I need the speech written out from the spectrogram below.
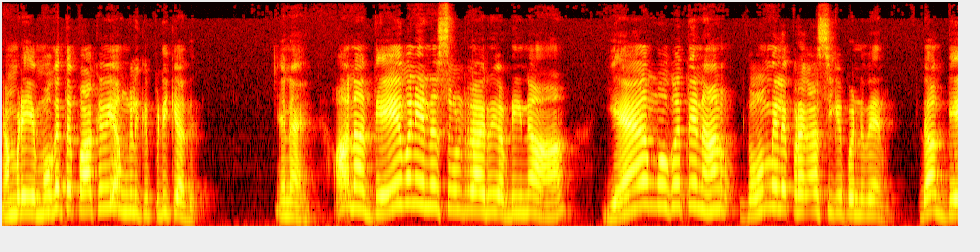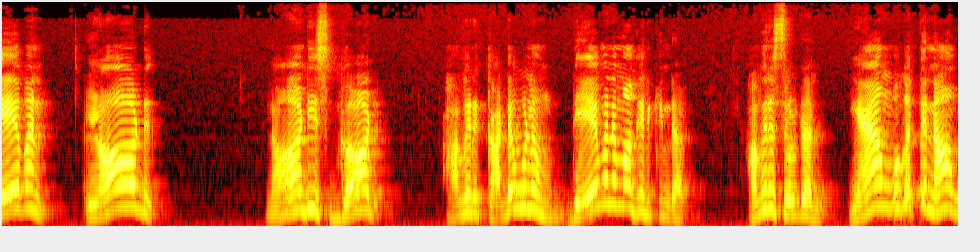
நம்முடைய முகத்தை பார்க்கவே அவங்களுக்கு பிடிக்காது. என்ன? ஆனால் தேவன் என்ன சொல்கிறாரு அப்படின்னா என் முகத்தை நான் பொம்மையில் பிரகாசிக்க பண்ணுவேன். தான் தேவன். லார்டு லார்ட் இஸ் காட் அவர் கடவுளும் தேவனுமாக இருக்கின்றார். அவர் சொல்கிறாரு என் முகத்தை நான்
